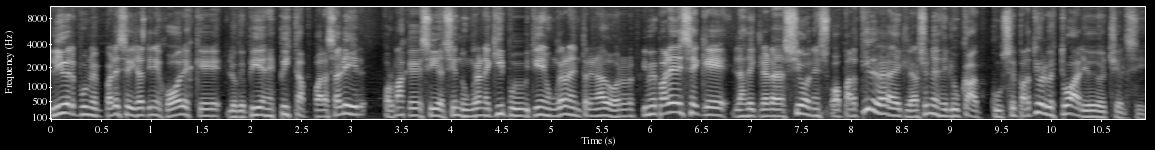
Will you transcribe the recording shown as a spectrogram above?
Liverpool me parece que ya tiene jugadores que lo que piden es pista para salir, por más que siga siendo un gran equipo y tiene un gran entrenador. Y me parece que las declaraciones o a partir de las declaraciones de Lukaku, se partió el vestuario de Chelsea.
